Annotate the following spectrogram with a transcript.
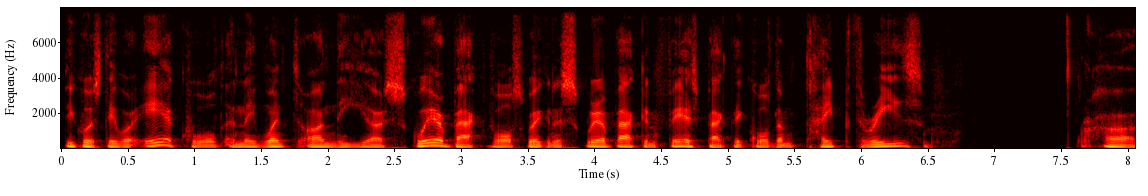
because they were air cooled and they went on the uh, square back Volkswagen, a square back and fastback. They called them Type 3s. Uh,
